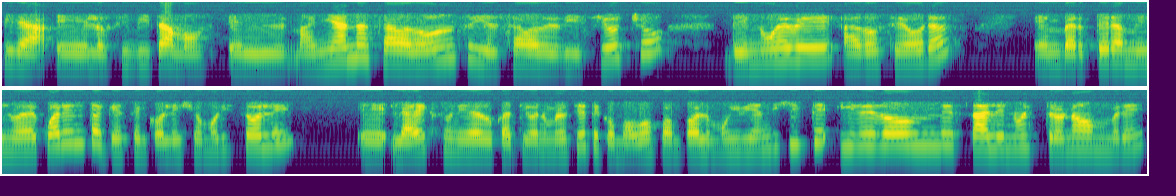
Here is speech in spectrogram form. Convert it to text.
Mira, eh, los invitamos el mañana, sábado 11 y el sábado 18 de 9 a 12 horas en Vertera 1940, que es el Colegio Morisole, eh, la ex unidad educativa número 7, como vos Juan Pablo muy bien dijiste, y de dónde sale nuestro nombre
